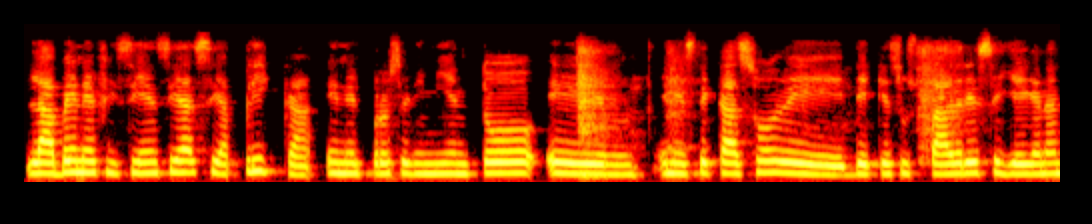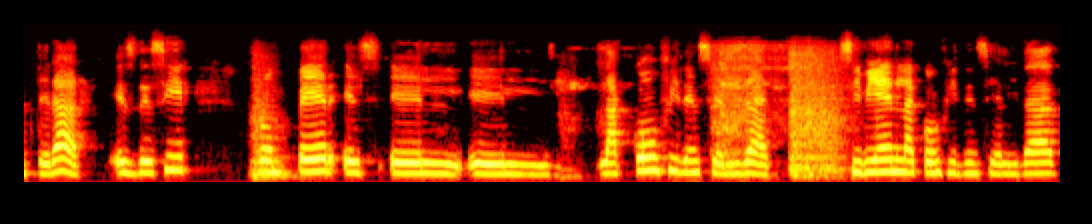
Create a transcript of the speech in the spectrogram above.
la beneficencia se aplica en el procedimiento, em, en este caso, de, que sus padres se lleguen a enterar. Es decir, romper la confidencialidad si bien la confidencialidad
